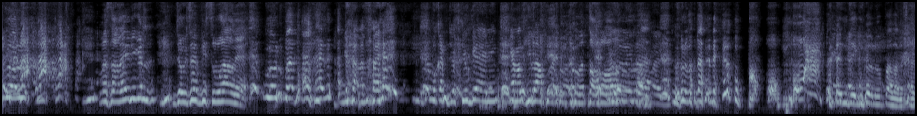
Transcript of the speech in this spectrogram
Gua lupa, Masalah ini kan jokesnya visual ya. gua lupa tangannya enggak masalahnya itu bukan joke juga anjing. Emang hilaf. Tolong. lupa Gua lupa tangannya Anjing gua lupa bangsat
